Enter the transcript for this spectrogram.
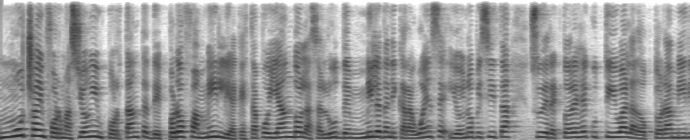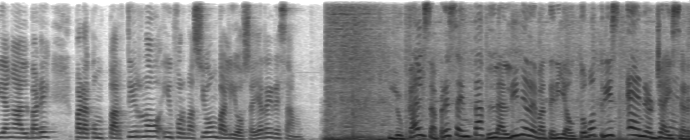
mucha información importante de Pro Familia que está apoyando la salud de miles de nicaragüenses y hoy nos visita su directora ejecutiva, la doctora Miriam Álvarez, para compartirnos información valiosa. Ya regresamos. Lucalza presenta la línea de batería automotriz Energizer.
